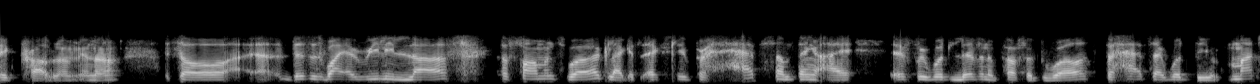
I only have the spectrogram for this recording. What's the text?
big problem, you know. So uh, this is why I really love performance work. Like it's actually perhaps something I if we would live in a perfect world, perhaps I would be much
